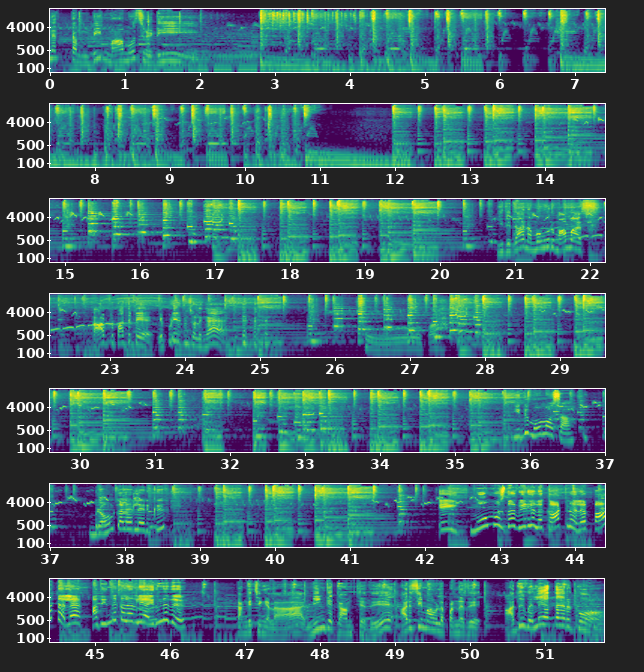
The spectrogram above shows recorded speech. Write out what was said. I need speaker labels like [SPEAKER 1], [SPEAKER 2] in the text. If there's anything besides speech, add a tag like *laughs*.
[SPEAKER 1] சின்ன தம்பி மாமூஸ் ரெடி இதுதான் நம்ம ஊர் மாமாஸ். சாப்பிட்டு பார்த்துட்டு எப்படி இருக்குன்னு சொல்லுங்க. *laughs*
[SPEAKER 2] இது மோமோஸா? பிரவுன் கலர்ல இருக்கு.
[SPEAKER 3] ஏய் மோமோஸ் தான் வீடியோல காட்டுனல பார்த்தல அது இந்த கலர்லயா இருந்தது?
[SPEAKER 1] தங்கச்சிங்களா நீங்க காமிச்சது அரிசி மாவுல பண்ணது. அது வெள்ளையாத்தான் இருக்கும்.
